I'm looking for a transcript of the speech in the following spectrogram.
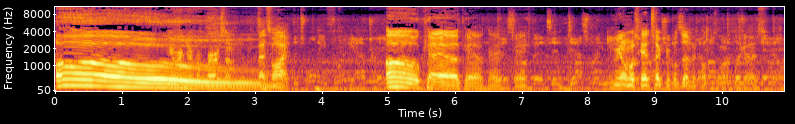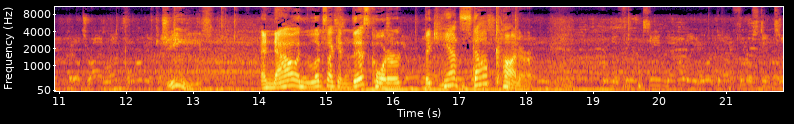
Oh. You were a different person. That's why. The 23 after a Okay, okay, okay, This okay. We almost had technical difficulties on our play, guys. Jeez. And now it looks like in this quarter, they can't stop Connor. 13 now, they work on first and 10.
